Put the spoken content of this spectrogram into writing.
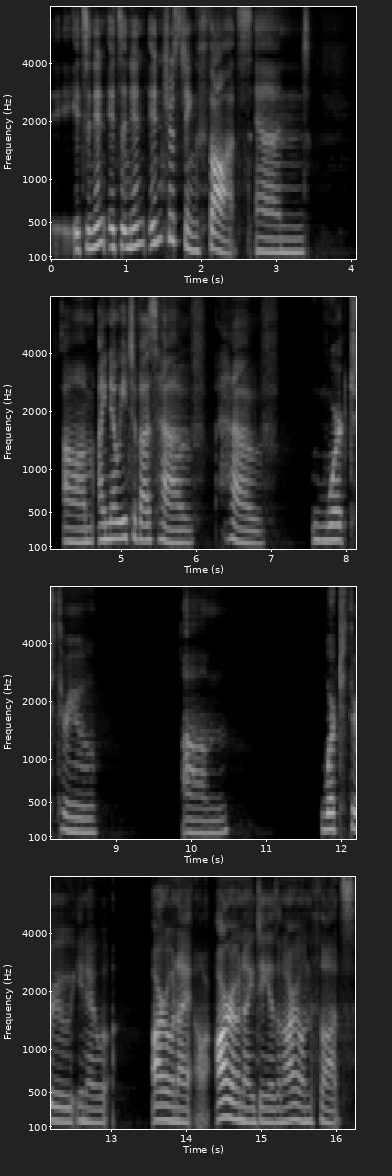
it's an in, it's an in, interesting thoughts and um i know each of us have have worked through um worked through you know our own i our own ideas and our own thoughts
